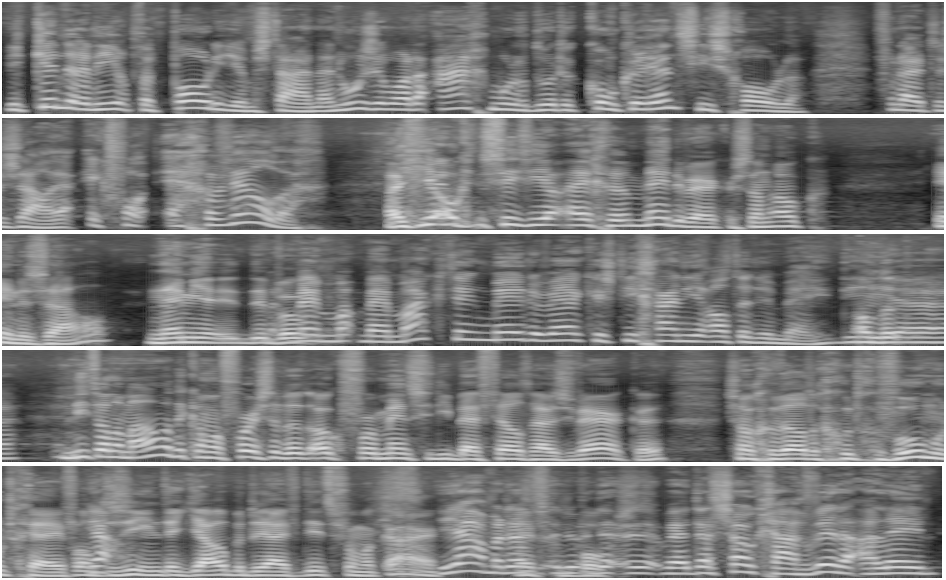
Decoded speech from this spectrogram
die kinderen hier op dat podium staan. En hoe ze worden aangemoedigd door de concurrentiescholen vanuit de zaal. Ja, ik vond het echt geweldig. Had je ook, zitten jouw eigen medewerkers dan ook in de zaal? Neem je de mijn, mijn marketingmedewerkers die gaan hier altijd in mee. Die, uh... Niet allemaal, want ik kan me voorstellen dat ook voor mensen die bij Veldhuis werken... zo'n geweldig goed gevoel moet geven om te zien dat jouw bedrijf dit voor elkaar Ja, maar dat, dat, zou ik graag willen. Alleen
